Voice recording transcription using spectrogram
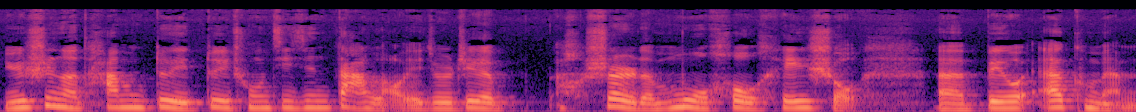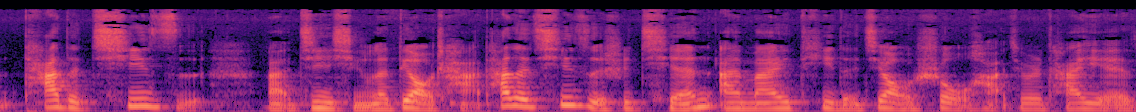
于是呢，他们对对冲基金大佬，也就是这个事儿的幕后黑手。呃，Bill Ackman 他的妻子啊进行了调查，他的妻子是前 MIT 的教授哈，就是他也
